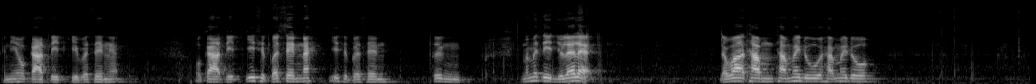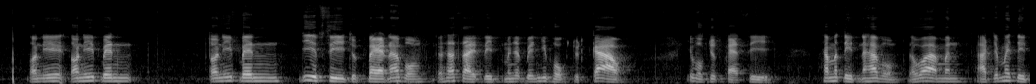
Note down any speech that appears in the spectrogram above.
อันนี้โอกาสติดกี่เปอร์เซ็นต์ครับโอกาสติดยี่สิบเปอร์เซ็นต์นะยี่สิบเปอร์เซ็นต์ซึ่งมันไม่ติดอยู่แล้วแหละ แต่ว่าทำทำให้ดูทำให้ดู ตอนนี้ตอนนี้เป็นตอนนี้เป็นยี่สิบสี่จุดแปดนะครับผมแต่ถ้าใส่ติดมันจะเป็นยี่หกจุดเก้ายี่หกจุดแปดสี่ ถ้ามันติดนะครับผม แต่ว่ามันอาจจะไม่ติด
